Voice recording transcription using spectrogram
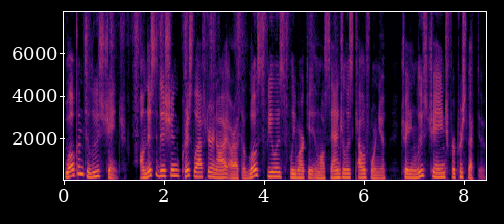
Welcome to Loose Change. On this edition, Chris Laughter and I are at the Los Feliz Flea Market in Los Angeles, California, trading loose change for perspective.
